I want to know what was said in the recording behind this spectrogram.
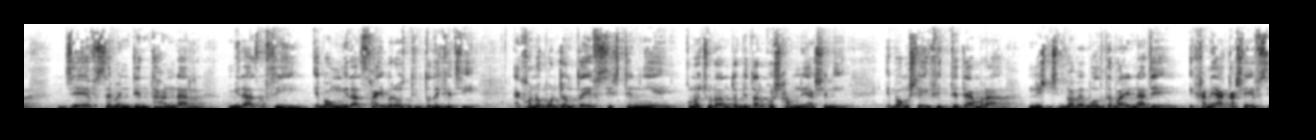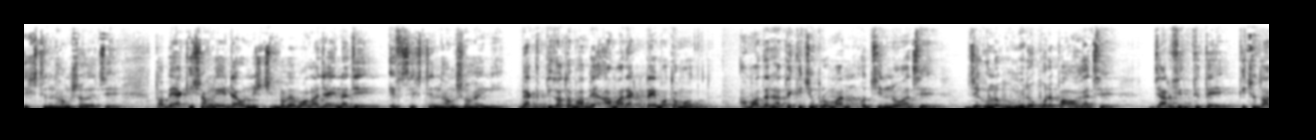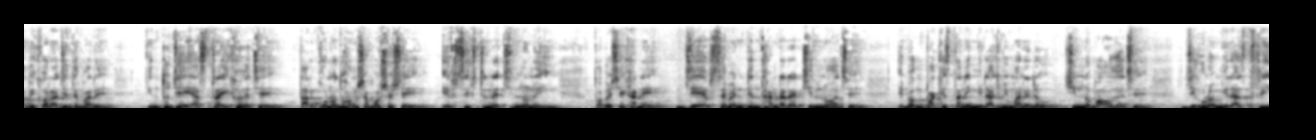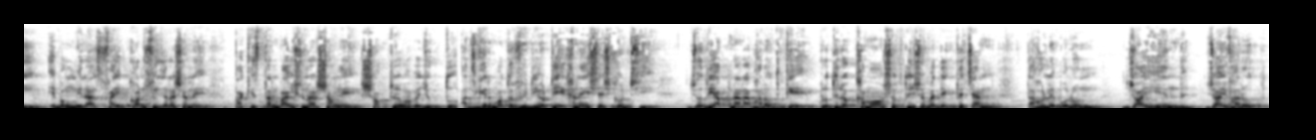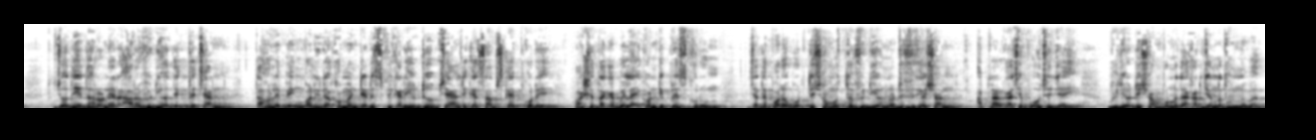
J F seventeen Thunder Mirage three এবং মিরাজ ফাইভের অস্তিত্ব দেখেছি। এখনও পর্যন্ত এফ সিক্সটিন নিয়ে কোনো চূড়ান্ত বিতর্ক সামনে আসেনি। এবং সেই ভিত্তিতে আমরা নিশ্চিতভাবে বলতে পারি না যে এখানে আকাশে এফ সিক্সটিন ধ্বংস হয়েছে। তবে একই সঙ্গে এটাও নিশ্চিতভাবে বলা যায় না যে এফ সিক্সটিন ধ্বংস হয়নি। ব্যক্তিগতভাবে আমার একটাই মতামত, আমাদের হাতে কিছু প্রমাণ ও চিহ্ন আছে, যেগুলো ভূমির ওপরে পাওয়া গেছে। যার ভিত্তিতে কিছু দাবি করা যেতে পারে। কিন্তু যে এয়ার স্ট্রাইক হয়েছে, তার কোনো ধ্বংসাবশেষে এফ সিক্সটিনের চিহ্ন নেই। তবে সেখানে জে এফ সেভেন্টিন থান্ডারের চিহ্ন আছে এবং পাকিস্তানি মিরাজ বিমানেরও চিহ্ন পাওয়া গেছে। যেগুলো মিরাজ থ্রি এবং মিরাজ ফাইভ কনফিগারেশনে পাকিস্তান বায়ুসেনার সঙ্গে সক্রিয়ভাবে যুক্ত। আজকের মতো ভিডিওটি এখানেই শেষ করছি। যদি আপনারা ভারতকে প্রতিরক্ষা মহাশক্তি হিসেবে দেখতে চান, তাহলে বলুন, জয় হিন্দ, জয় ভারত। যদি এ ধরনের আরও ভিডিও দেখতে চান, তাহলে বেঙ্গলি ডকুমেন্টারি স্পিকার ইউটিউব চ্যানেলটিকে সাবস্ক্রাইব করে পাশে থাকা বেলাইকনটি প্রেস করুন, যাতে পরবর্তী সমস্ত ভিডিওর নোটিফিকেশন আপনার কাছে পৌঁছে যায়। ভিডিওটি সম্পূর্ণ দেখার জন্য ধন্যবাদ।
